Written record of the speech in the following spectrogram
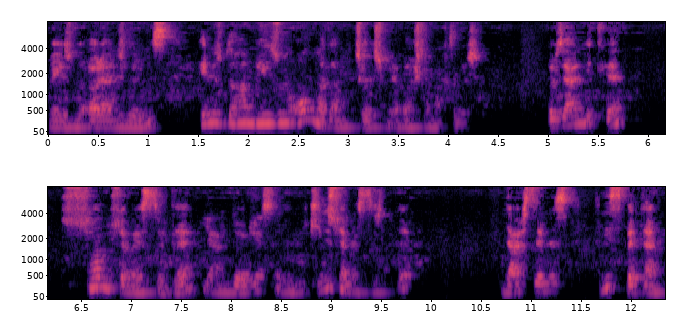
mezunu öğrencilerimiz henüz daha mezun olmadan çalışmaya başlamaktadır. Özellikle son sömestrde yani dördüncü sınıfın ikinci sömestrde dersleriniz nispeten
